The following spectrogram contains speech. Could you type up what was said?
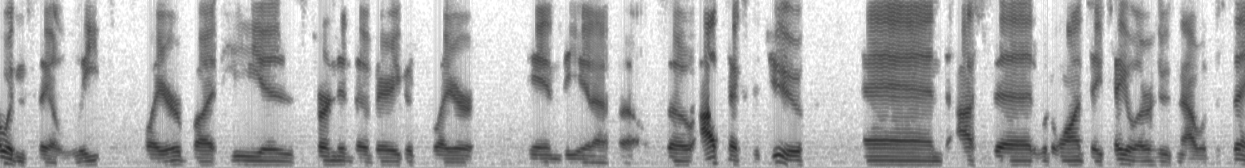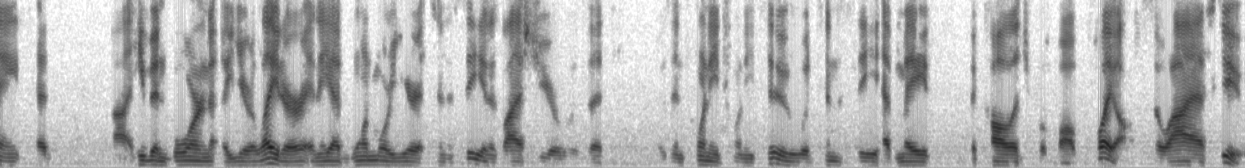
I wouldn't say elite player, but he is turned into a very good player in the NFL. So I texted you and I said, with Alontae Taylor, who's now with the Saints, had uh, he been born a year later, and he had one more year at Tennessee, and his last year was at was in 2022. Would Tennessee have made the college football playoff? So I ask you,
